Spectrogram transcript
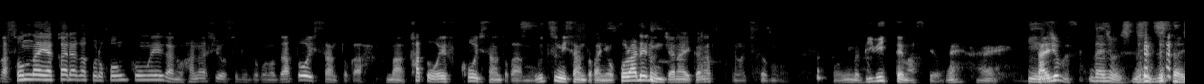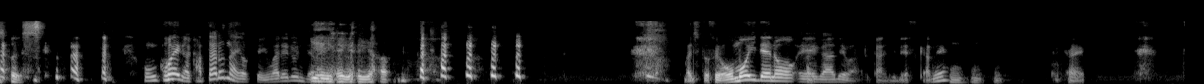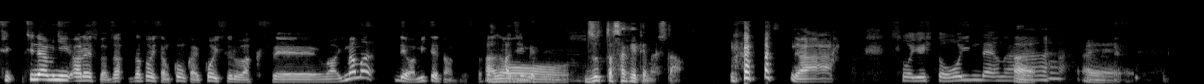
まあ、そんな輩がこの香港映画の話をすると、このザトウイチさんとか、まあ、加藤 F 浩二さんとか、もう内海さんとかに怒られるんじゃないかなっていうのは、ちょっともう、もう今ビビってますけどね。はい。大丈夫です。大丈夫です。全然大丈夫です。香港映画語るなよって言われるんじゃないかな。いやいやいや、まあ、ちょっとそういう思い出の映画ではある感じですかね。うんうんうんち、ちなみに、あれですか、ザザトウイチさん、今回恋する惑星は、今までは見てたんですか？あそれとも初めてのーずっと避けてました。ああ、そういう人多いんだよな。はえー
